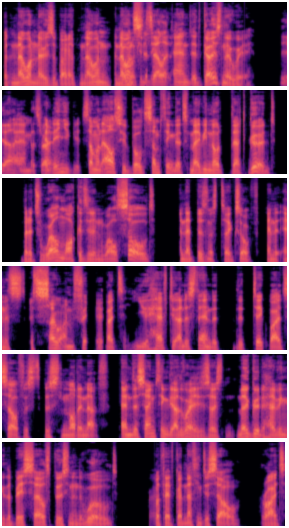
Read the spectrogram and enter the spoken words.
but no one knows about it. No one, no, no one can sell it, and it goes nowhere. Yeah, um, that's right. And then you get someone else who builds something that's maybe not that good, but it's well marketed and well sold, and that business takes off. And and it's it's so unfair. But you have to understand that the tech by itself is is not enough. And the same thing the other way. So it's no good having the best salesperson in the world. But they've got nothing to sell, right?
